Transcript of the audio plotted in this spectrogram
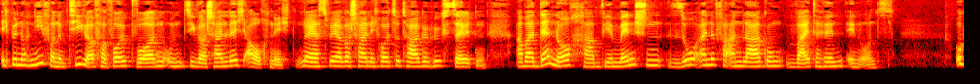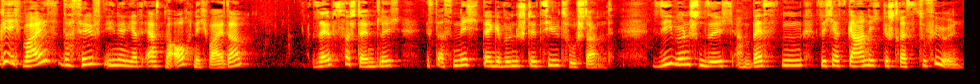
ich bin noch nie von einem Tiger verfolgt worden und Sie wahrscheinlich auch nicht. Naja, es wäre wahrscheinlich heutzutage höchst selten. Aber dennoch haben wir Menschen so eine Veranlagung weiterhin in uns. Okay, ich weiß, das hilft Ihnen jetzt erstmal auch nicht weiter. Selbstverständlich ist das nicht der gewünschte Zielzustand. Sie wünschen sich am besten, sich jetzt gar nicht gestresst zu fühlen.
